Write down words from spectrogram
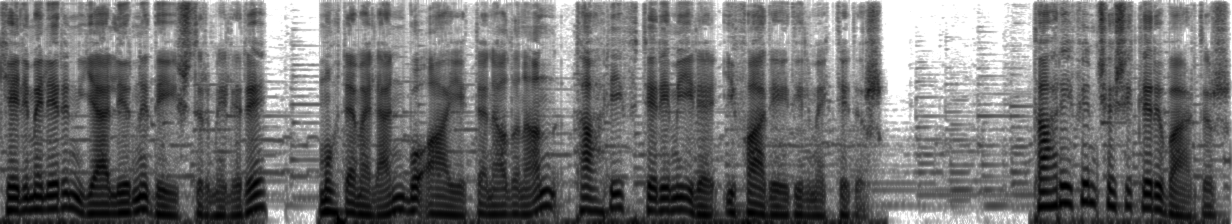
kelimelerin yerlerini değiştirmeleri, muhtemelen bu ayetten alınan tahrif terimiyle ifade edilmektedir. Tahrifin çeşitleri vardır.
